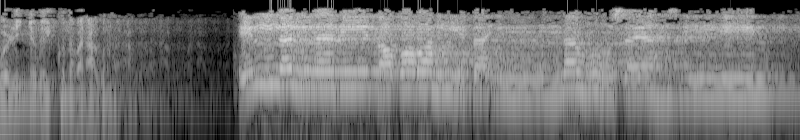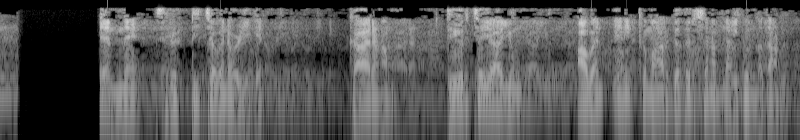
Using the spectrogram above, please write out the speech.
ഒഴിഞ്ഞു നിൽക്കുന്നവനാകുന്നു. ഇല്ലല്ലതീ എന്നെ സൃഷ്ടിച്ചവനൊഴികെ. കാരണം തീർച്ചയായും അവൻ എനിക്ക് മാർഗദർശനം നൽകുന്നതാണ്.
